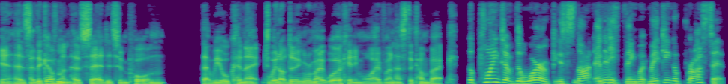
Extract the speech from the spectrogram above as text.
as the government have said it's important that we all connect. We're not doing remote work anymore. Everyone has to come back. The point of the work is not anything but making a profit.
